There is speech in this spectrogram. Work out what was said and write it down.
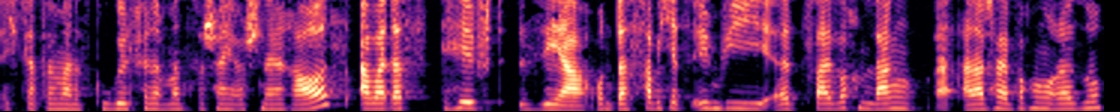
ich glaube, wenn man das googelt, findet man es wahrscheinlich auch schnell raus, aber das hilft sehr und das habe ich jetzt irgendwie äh, zwei Wochen lang, äh, anderthalb Wochen oder so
